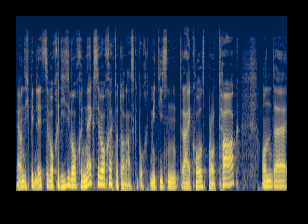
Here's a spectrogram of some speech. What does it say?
äh, und ich bin letzte Woche, diese Woche, nächste Woche total ausgebucht mit diesen drei Calls pro Tag. Und äh,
